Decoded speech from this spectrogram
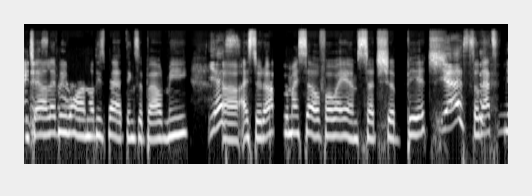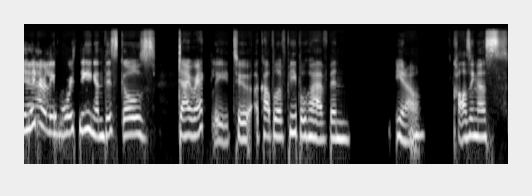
In tell everyone all these bad things about me. yes. Uh, I stood up for myself. Oh, I am such a bitch. yes. So that's Yeah. literally what we're singing, and this goes directly to a couple of people who have been, you know, causing us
